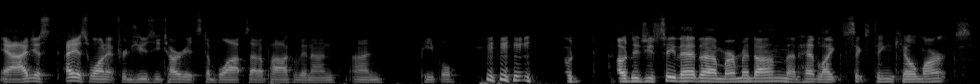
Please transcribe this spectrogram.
Yeah, I just I just want it for juicy targets to blops out of Pokemon on on people. Oh, did you see that uh, Myrmidon that had like 16 kill marks?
